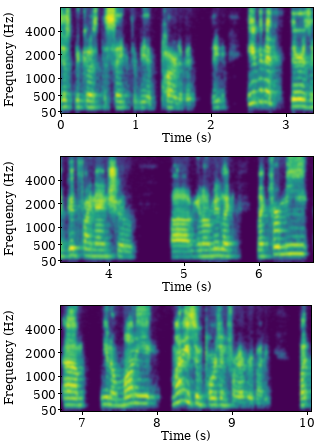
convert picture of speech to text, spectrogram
just because the sake to be a part of it. Even if there is a good financial, uh, you know what I mean? Like, like for me, um, you know, money, money is important for everybody, but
